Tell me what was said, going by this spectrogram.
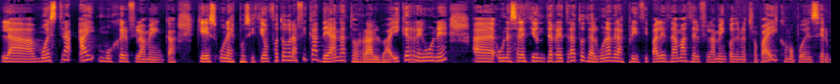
la muestra Hay Mujer Flamenca, que es una exposición fotográfica de Ana Torralba y que reúne uh, una selección de retratos de algunas de las principales damas del flamenco de nuestro país, como pueden ser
